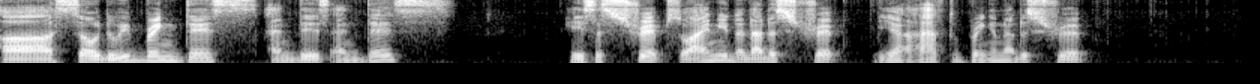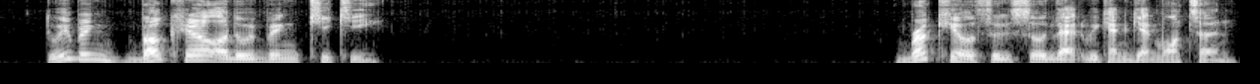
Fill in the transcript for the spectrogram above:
Uh, so do we bring this and this and this? He's a strip, so I need another strip. Yeah, I have to bring another strip. Do we bring Burkill or do we bring Kiki? Burkill so, so that we can get more turn.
